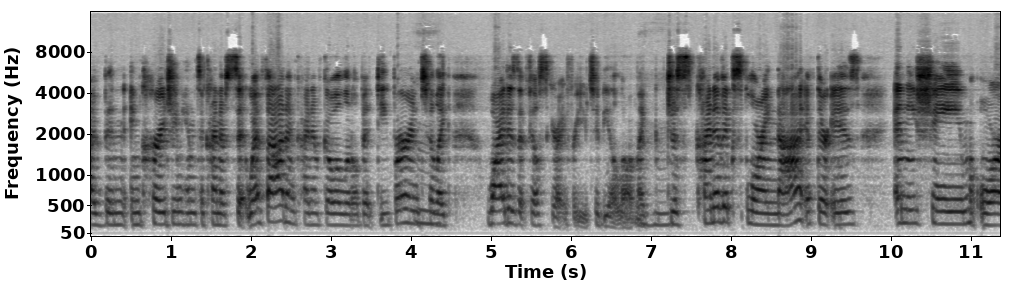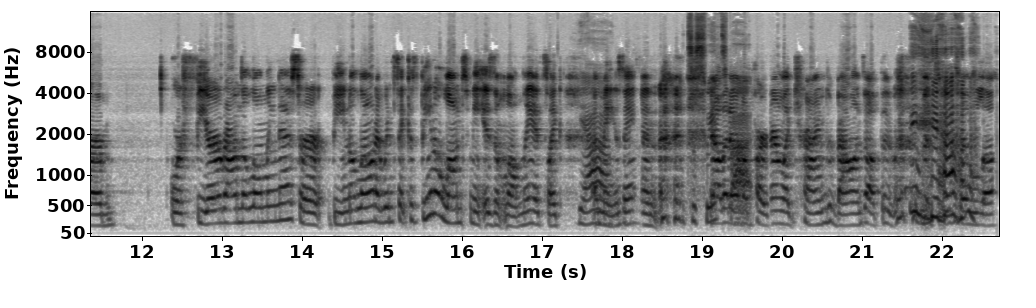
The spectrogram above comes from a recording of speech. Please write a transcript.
i've been encouraging him to kind of sit with that and kind of go a little bit deeper into mm. like why does it feel scary for you to be alone like mm-hmm. just kind of exploring that if there is any shame or or fear around the loneliness or being alone i wouldn't say because being alone to me isn't lonely it's like Yeah. amazing and a sweet now that i have a partner i'm like trying to balance out the, the Yeah. two. i love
